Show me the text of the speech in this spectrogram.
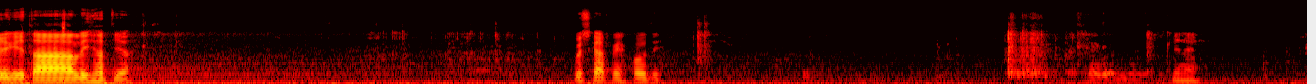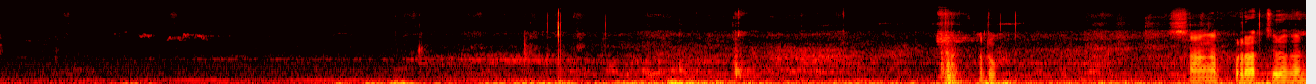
Oke, kita lihat ya. Wis kabeh berarti. Gini. Aduh. Sangat berat juga kan.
